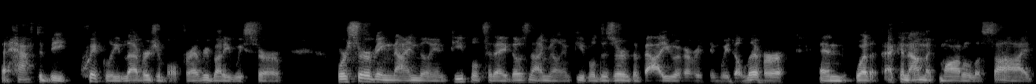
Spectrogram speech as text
that have to be quickly leverageable for everybody we serve we're serving 9 million people today. Those 9 million people deserve the value of everything we deliver. And what economic model aside,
